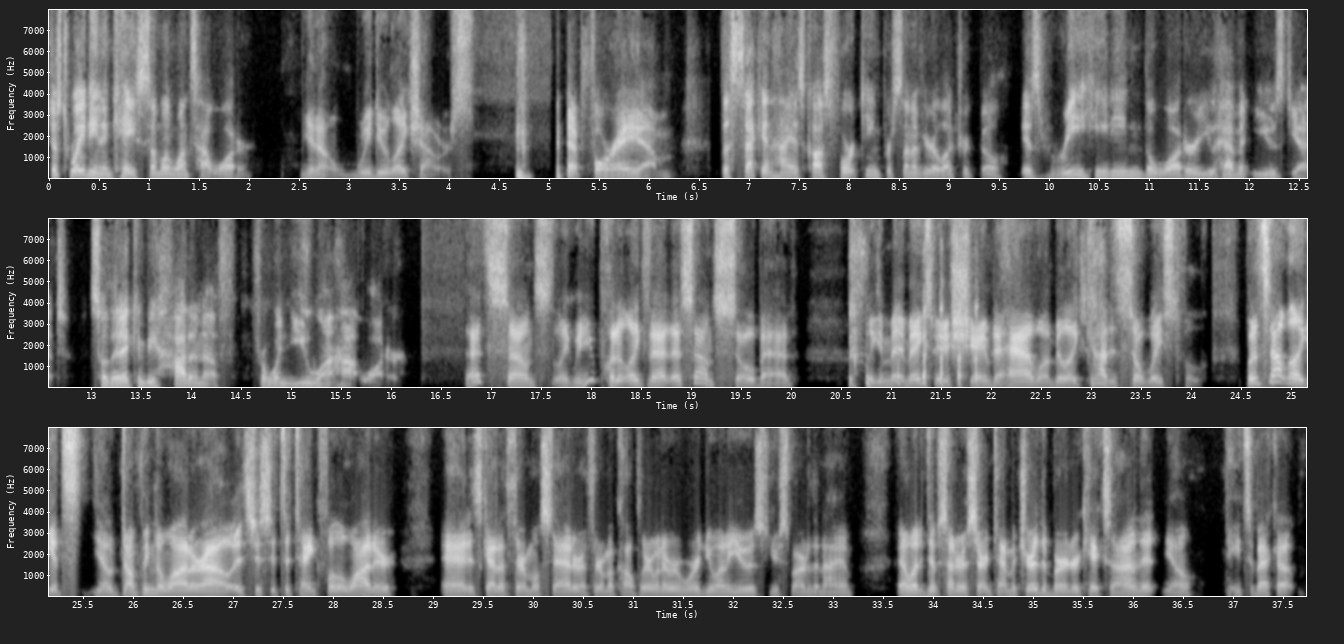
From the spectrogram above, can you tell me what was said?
Just waiting in case someone wants hot water You know, we do like showers. At 4 a.m. The second highest cost, 14% of your electric bill, is reheating the water you haven't used yet so that it can be hot enough for when you want hot water. That sounds like when you put it like that, that sounds so bad. Like it, it makes me ashamed to have one. Be like, God, it's so wasteful. But it's not like it's you know dumping the water out. It's just it's a tank full of water, and it's got a thermostat or a thermocoupler, or whatever word you want to use. You're smarter than I am. And when it dips under a certain temperature, the burner kicks on and it you know heats it back up.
